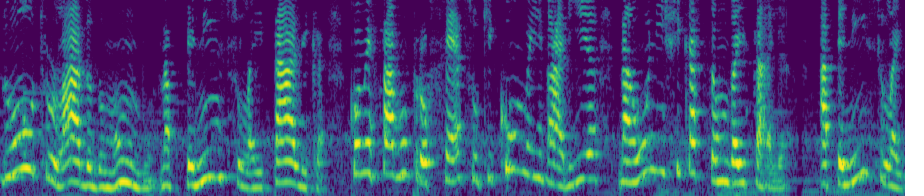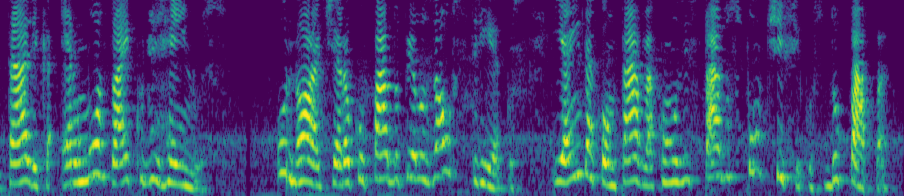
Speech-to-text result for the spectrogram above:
Do outro lado do mundo, na Península Itálica, começava um processo que culminaria na unificação da Itália. A Península Itálica era um mosaico de reinos. O norte era ocupado pelos austríacos e ainda contava com os estados pontíficos do Papa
